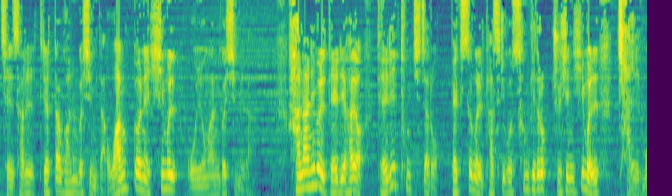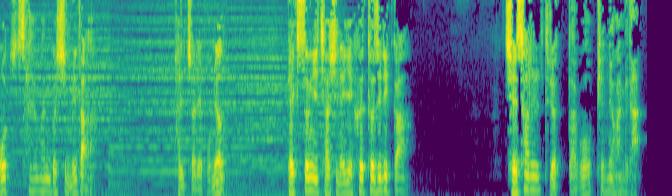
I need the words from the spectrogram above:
제사를 드렸다고 하는 것입니다. 왕권의 힘을 오용한 것입니다. 하나님을 대리하여 대리 통치자로 백성을 다스리고 섬기도록 주신 힘을 잘못 사용한 것입니다. 8절에 보면 백성이 자신에게 흩어지니까 제사를 드렸다고 변명합니다.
